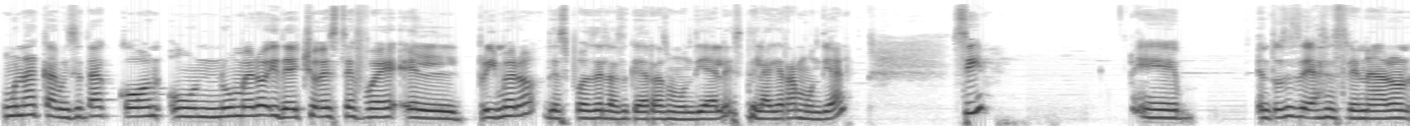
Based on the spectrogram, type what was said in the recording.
una camiseta con un número y de hecho este fue el primero después de las guerras mundiales, de la guerra mundial. Sí, eh, entonces ya se estrenaron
